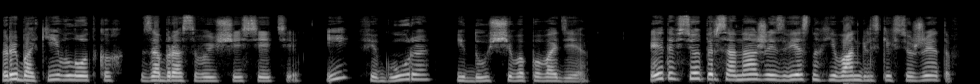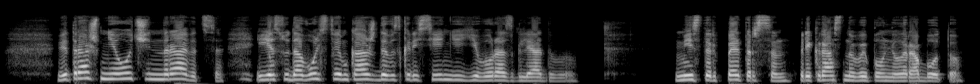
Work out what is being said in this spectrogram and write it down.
рыбаки в лодках, забрасывающие сети, и фигура идущего по воде. Это все персонажи известных евангельских сюжетов. Витраж мне очень нравится, и я с удовольствием каждое воскресенье его разглядываю. Мистер Петерсон прекрасно выполнил работу.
